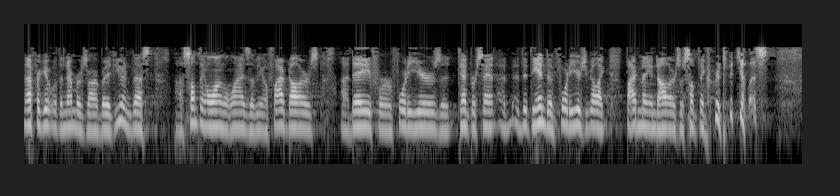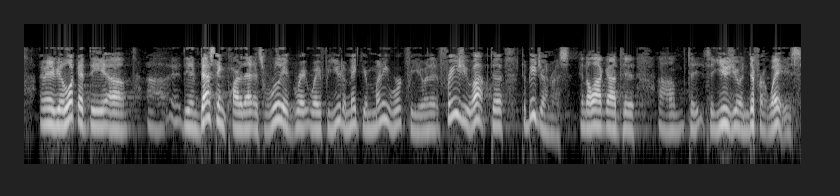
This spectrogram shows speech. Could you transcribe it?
I forget what the numbers are, but if you invest uh, something along the lines of you know five dollars a day for 40 years at 10 percent, uh, at the end of 40 years, you've got like five million dollars or something ridiculous. I mean, if you look at the uh, uh, the investing part of that, it's really a great way for you to make your money work for you, and it frees you up to to be generous and allow God to um, to to use you in different ways.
